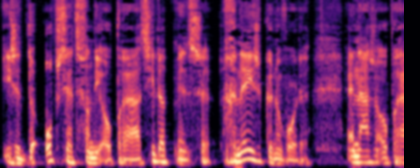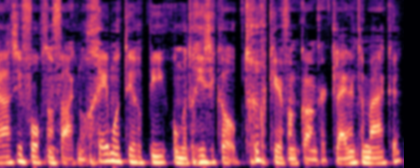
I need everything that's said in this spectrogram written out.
is het de opzet van die operatie dat mensen genezen kunnen worden. En na zo'n operatie volgt dan vaak nog chemotherapie om het risico op terugkeer van kanker kleiner te maken.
